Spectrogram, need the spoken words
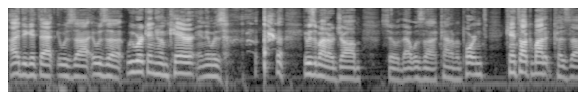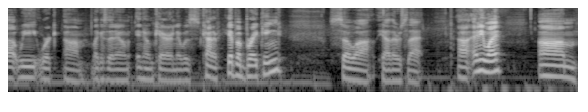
I had to get that. It was uh, it was a uh, we work in home care, and it was it was about our job, so that was uh, kind of important. Can't talk about it because uh, we work, um, like I said, in home care, and it was kind of HIPAA breaking. So uh, yeah, there's that. Uh, anyway, um,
